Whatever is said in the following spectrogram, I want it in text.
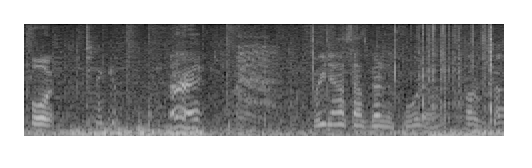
four. Thank you. All right. Three down sounds better than four down. 100%.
